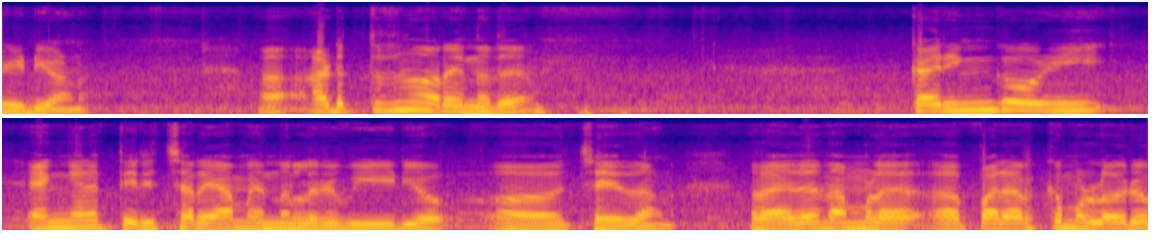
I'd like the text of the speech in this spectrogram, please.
വീഡിയോ ആണ്. അടുത്തതെന്ന് പറയുന്നത് കരിങ്കോഴി എങ്ങനെ തിരിച്ചറിയാം എന്നുള്ളൊരു വീഡിയോ ചെയ്തതാണ്. അതായത് നമ്മൾ പലർക്കുമുള്ള ഒരു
